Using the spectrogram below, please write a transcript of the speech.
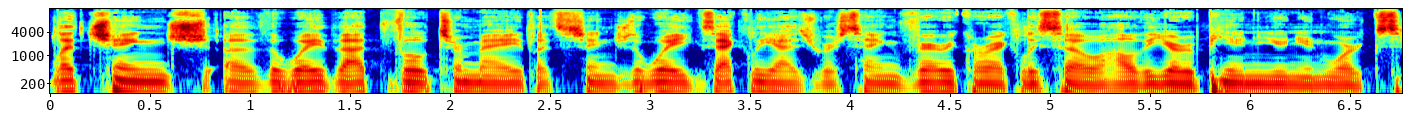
Let's change uh, the way that votes are made. Let's change the way, exactly as you were saying, very correctly so, how the European Union works.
